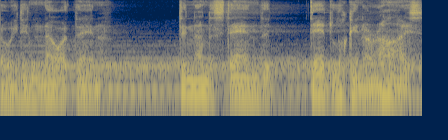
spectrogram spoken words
Though he didn't know it then. Didn't understand the dead look in her eyes.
